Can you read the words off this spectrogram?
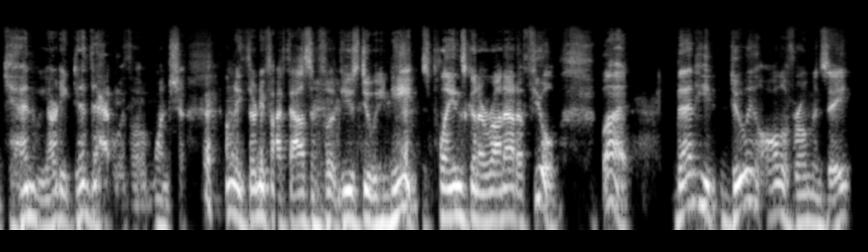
again, we already did that with a one shot. How many 35,000 foot views do we need? This plane's going to run out of fuel. But then he doing all of Romans 8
